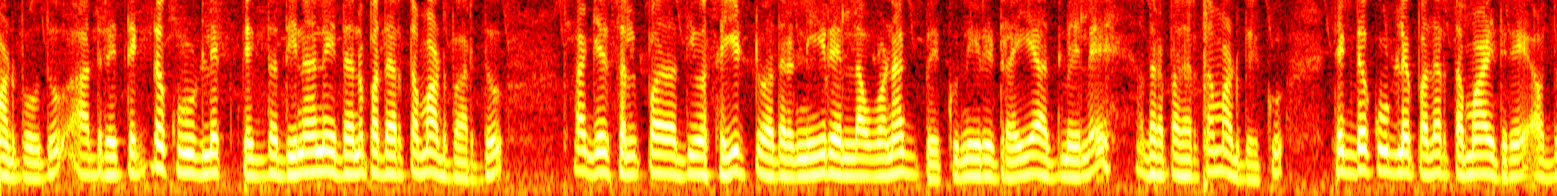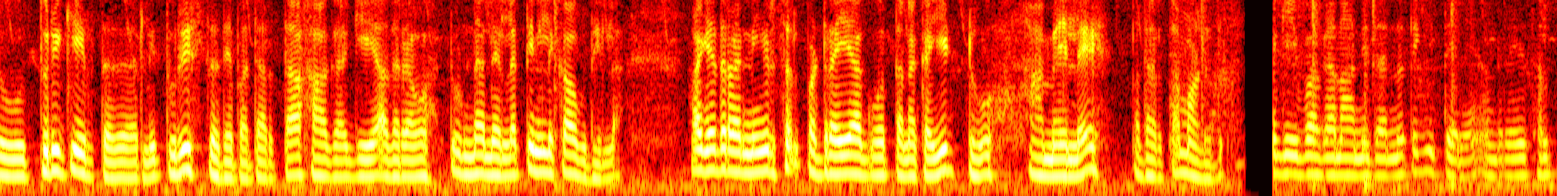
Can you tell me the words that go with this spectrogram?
ಮಾಡ್ಬೋದು. ಆದರೆ ತೆಗೆದ ಕೂಡಲೇ ತೆಗೆದ ದಿನಾನೇ ಇದನ್ನು ಪದಾರ್ಥ ಮಾಡಬಾರ್ದು. ಹಾಗೆ ಸ್ವಲ್ಪ ದಿವಸ ಇಟ್ಟು ಅದರ ನೀರೆಲ್ಲ ಒಣಗಬೇಕು. ನೀರು ಡ್ರೈ ಆದಮೇಲೆ ಅದರ ಪದಾರ್ಥ ಮಾಡಬೇಕು. ತೆಗೆದ ಕೂಡಲೇ ಪದಾರ್ಥ ಮಾಡಿದರೆ ಅದು ತುರಿಕೆ ಇರ್ತದೆ, ಅದರಲ್ಲಿ ತುರಿಸ್ತದೆ ಪದಾರ್ಥ. ಹಾಗಾಗಿ ಅದರ ತುಂಡನ್ನೆಲ್ಲ ತಿನ್ನಲಿಕ್ಕಾಗೋದಿಲ್ಲ ಹಾಗೆ ಅದರ ನೀರು ಸ್ವಲ್ಪ ಡ್ರೈ ಆಗುವ ತನಕ ಇಟ್ಟು ಆಮೇಲೆ ಪದಾರ್ಥ ಮಾಡೋದು. ಹಾಗೆ ಇವಾಗ ನಾನು ಇದನ್ನು ತೆಗಿತೇನೆ. ಅಂದರೆ ಸ್ವಲ್ಪ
